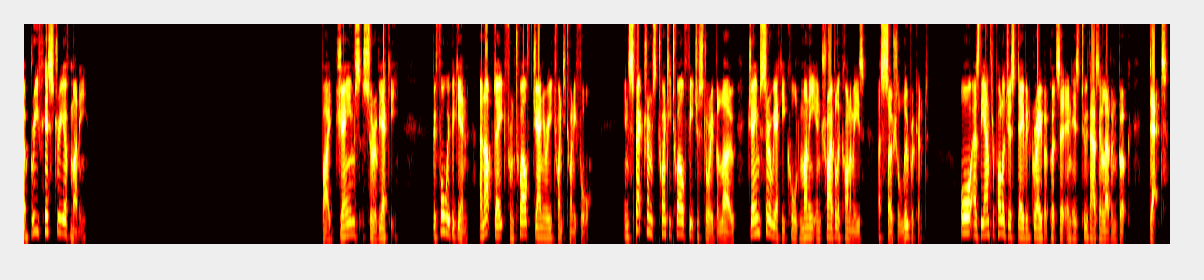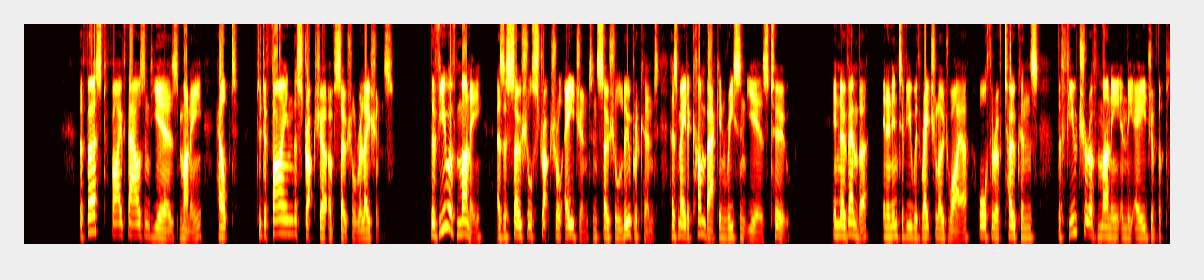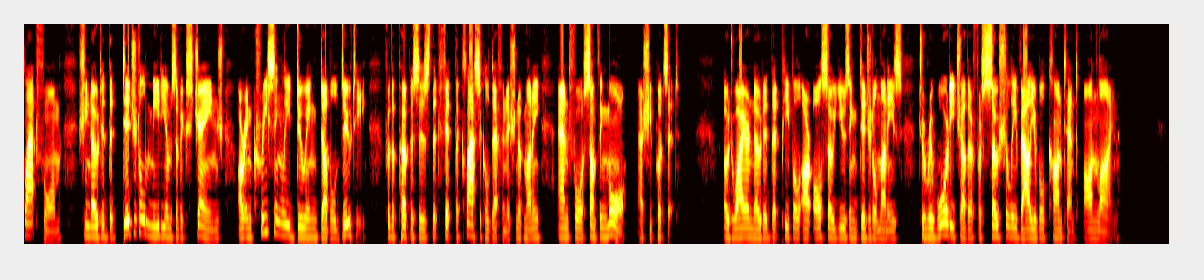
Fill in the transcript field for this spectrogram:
A Brief History of Money by James Surowiecki. Before we begin, an update from 12th January 2024. In Spectrum's 2012 feature story below, James Surowiecki called money in tribal economies a social lubricant. Or, as the anthropologist David Graeber puts it in his 2011 book, Debt. The first 5,000 years' money helped to define the structure of social relations. The view of money as a social structural agent and social lubricant has made a comeback in recent years too. In November, in an interview with Rachel O'Dwyer, author of Tokens, The Future of Money in the Age of the Platform, she noted that digital mediums of exchange are increasingly doing double duty for the purposes that fit the classical definition of money and for something more, as she puts it. O'Dwyer noted that people are also using digital monies to reward each other for socially valuable content online.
